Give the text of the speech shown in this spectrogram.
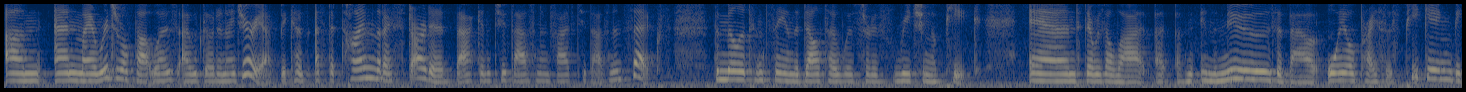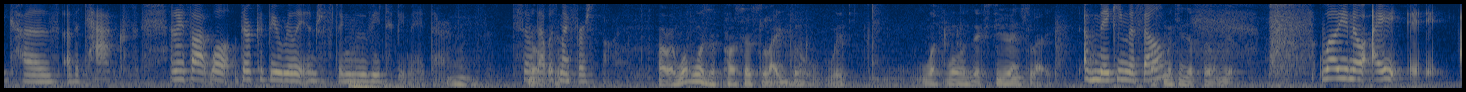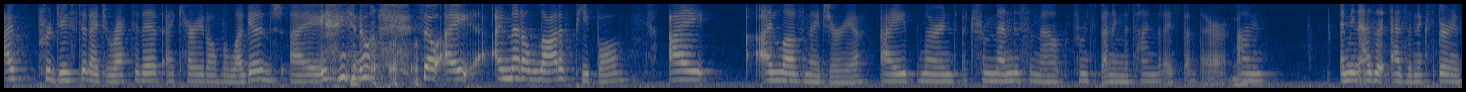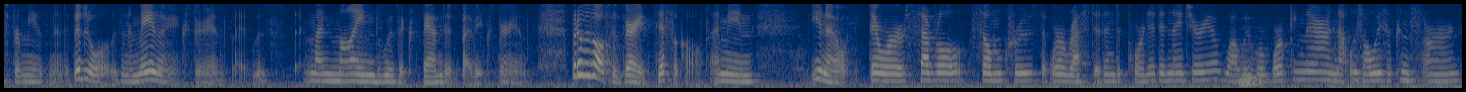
Um, and my original thought was I would go to Nigeria because at the time that I started, back in 2005, 2006, the militancy in the Delta was sort of reaching a peak. And there was a lot uh, of- in the news about oil prices peaking because of attacks. And I thought, well, there could be a really interesting movie to be made there. So that was my first thought. All right, what was the process like though? With what, what was the experience like Of making the film? of making the film? Yeah. Well, you know, I I produced it, I directed it, I carried all the luggage. I, you know, so I I met a lot of people. I I love Nigeria. I learned a tremendous amount from spending the time that I spent there. Um, I mean, as, a, as an experience for me as an individual, it was an amazing experience. It was my mind was expanded by the experience, but it was also very difficult. I mean, you know, there were several film crews that were arrested and deported in Nigeria while we were working there, and that was always a concern.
